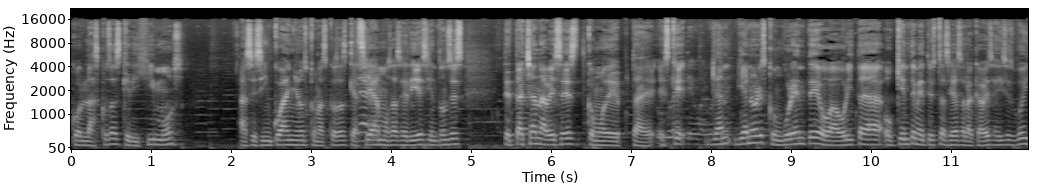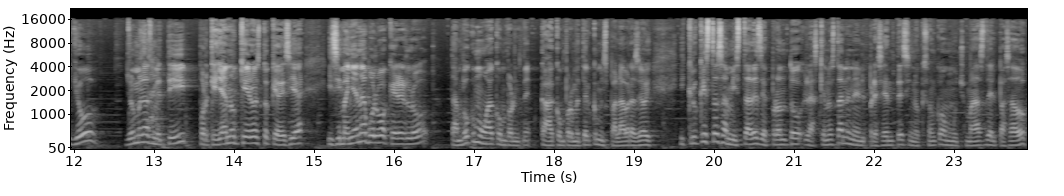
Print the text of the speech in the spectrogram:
con las cosas que dijimos hace cinco años, con las cosas que Claro. hacíamos hace 10 y entonces te tachan a veces como de, "Puta, es que ya, ya no eres congruente o ahorita, o quién te metió estas ideas a la cabeza y dices, güey, yo, yo me las metí porque ya no quiero esto que decía y si mañana vuelvo a quererlo, tampoco me voy a comprometer, con mis palabras de hoy. Y creo que estas amistades de pronto, las que no están en el presente, sino que son como mucho más del pasado,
